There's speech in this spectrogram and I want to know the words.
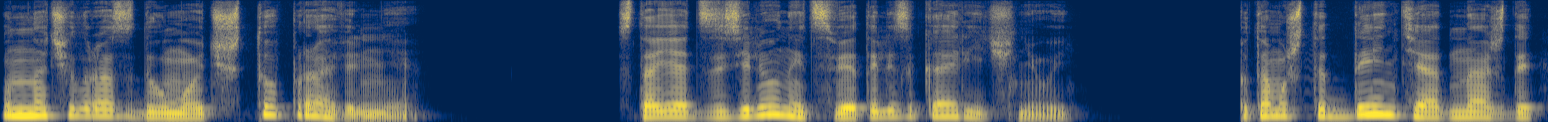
Он начал раздумывать, что правильнее — стоять за зеленый цвет или за коричневый. Потому что Денти однажды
